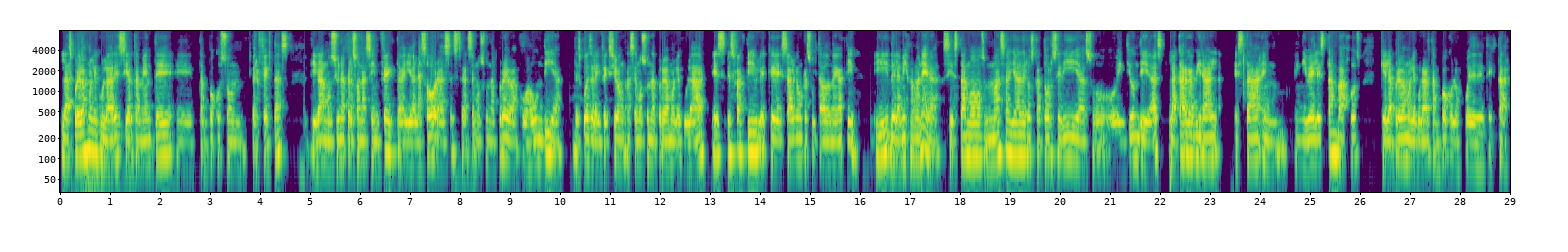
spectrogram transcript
Las pruebas moleculares ciertamente eh, tampoco son perfectas. Digamos, si una persona se infecta y a las horas este, hacemos una prueba o a un día después de la infección hacemos una prueba molecular, es, es factible que salga un resultado negativo. Y de la misma manera, si estamos más allá de los 14 días o, 21 días, la carga viral está en, en niveles tan bajos que la prueba molecular tampoco los puede detectar.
